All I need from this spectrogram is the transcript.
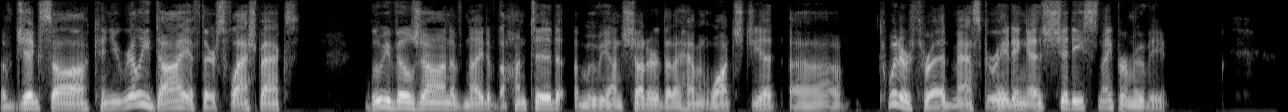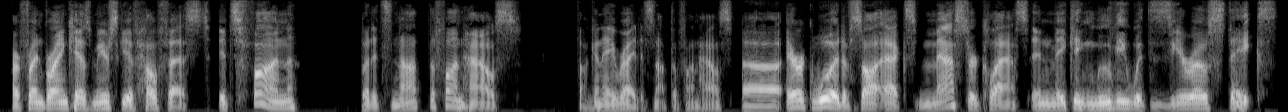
of Jigsaw. Can you really die if there's flashbacks? Louis Viljean of Night of the Hunted, a movie on Shudder that I haven't watched yet. Uh, Twitter thread masquerading as shitty sniper movie. Our friend Brian Kazmierski of Hellfest. It's fun, but it's not the fun house. Fucking A right, it's not the fun house. Uh Eric Wood of Saw X, masterclass in making movie with zero stakes.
